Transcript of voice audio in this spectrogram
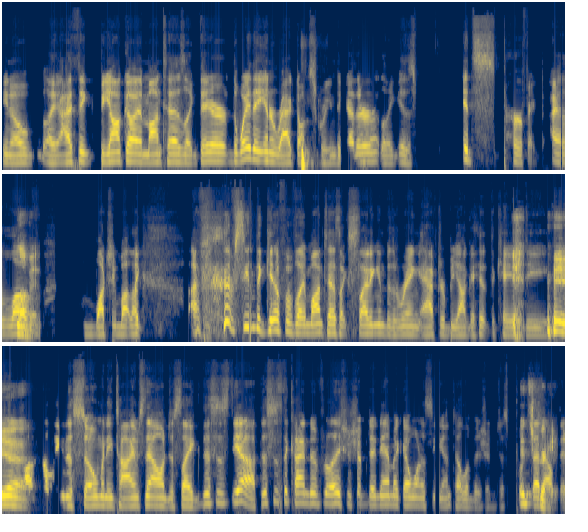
You know, like I think Bianca and Montez, like they're the way they interact on screen together, like is it's perfect. I love, it. watching, but like I've I've seen the gif of like Montez like sliding into the ring after Bianca hit the KOD. yeah, I've seen this so many times now, and just like this is yeah, this is the kind of relationship dynamic I want to see on television. Just put It's that out there.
